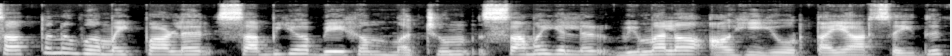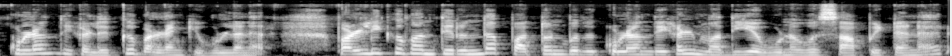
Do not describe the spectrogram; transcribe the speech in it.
சத்துணவு அமைப்பாளர் சபியா பேகம் மற்றும் சமையலர் விமலா ஆகியோர் தயார் செய்து குழந்தைகளுக்கு வழங்கியுள்ளனர். பள்ளிக்கு வந்திருந்த பத்தொன்பது குழந்தைகள் மதிய உணவு சாப்பிட்டனர்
